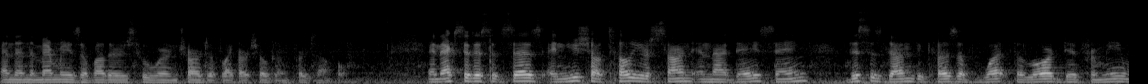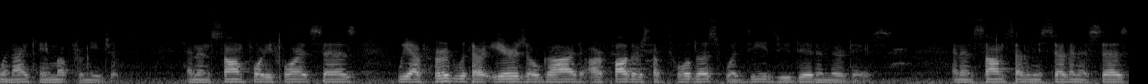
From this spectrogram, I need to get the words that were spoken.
and then the memories of others who were in charge of, like our children, for example. In Exodus it says, And you shall tell your son in that day, saying, this is done because of what the Lord did for me when I came up from Egypt. And in Psalm 44 it says, We have heard with our ears, O God, our fathers have told us what deeds you did in their days. And in Psalm 77 it says,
